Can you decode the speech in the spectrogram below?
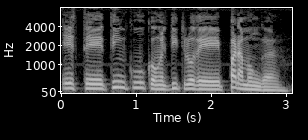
este Tinku con el título de Paramonga.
